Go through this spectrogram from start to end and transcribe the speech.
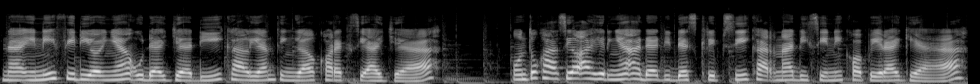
Nah, ini videonya udah jadi, kalian tinggal koreksi aja. Untuk hasil akhirnya ada di deskripsi karena di sini copyright ya.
